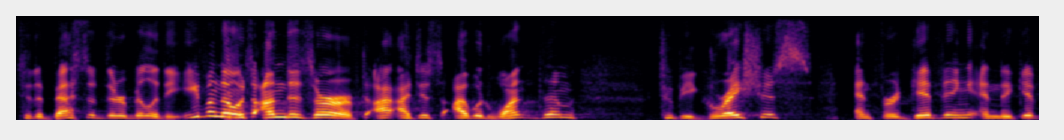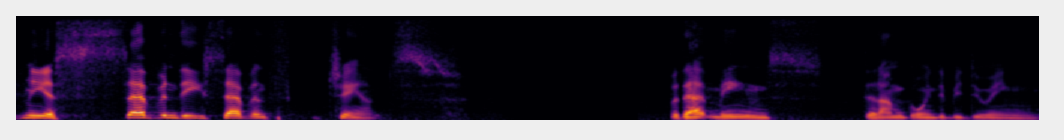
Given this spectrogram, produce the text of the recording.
to the best of their ability, even though it's undeserved. I, I just, I would want them to be gracious and forgiving and to give me a 77th chance. But that means that I'm going to be doing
